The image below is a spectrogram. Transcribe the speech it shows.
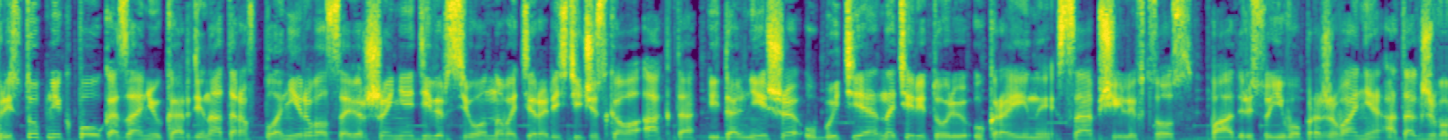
Преступник по указанию координаторов планировал совершение диверсионного террористического акта и дальнейшее убытие на территорию Украины, сообщили в ЦОС. По адресу его проживания, а также в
